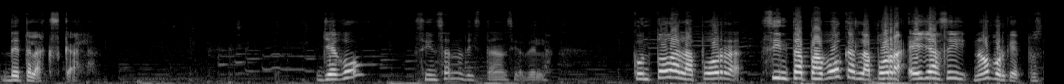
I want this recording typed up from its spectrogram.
de Tlaxcala. Llegó sin sana distancia de la con toda la porra, sin tapabocas la porra, ella sí, ¿no? Porque pues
